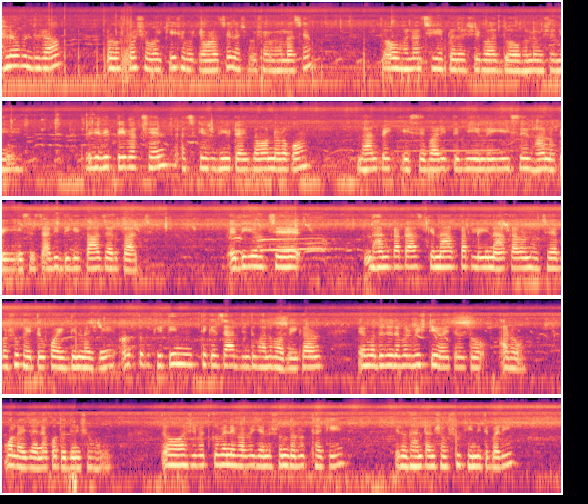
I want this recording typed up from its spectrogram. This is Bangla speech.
হ্যালো বন্ধুরা, নমস্কার সবাইকে। সবাই কেমন আছেন? আশা করি সবাই ভালো আছেন। তো ভালো আছি, আপনাদের আশীর্বাদ, দোয়া, ভালোবাসা নিয়ে। এই যে দেখতেই পাচ্ছেন, আজকের ভিউটা একদম অন্যরকম। ধান পেকে গেছে, বাড়িতে বিয়ে লেগে গেছে, ধানও পেকে গেছে, চারিদিকে কাজ আর কাজ। এদিকে হচ্ছে, ধান কাটা আজকে না কাটলেই না, কারণ হচ্ছে আবার শুকাইতেও কয়েকদিন লাগবে। অন্তপক্ষে তিন থেকে চার দিন তো ভালোভাবেই, কারণ এর মধ্যে যদি আবার বৃষ্টি হয়, তাহলে তো আরও বলাই যায় না কতদিন শুকাবে। তো আশীর্বাদ করবেন এভাবে যেন সুন্দর রোদ থাকে, যেন ধান টান সব শুকিয়ে নিতে পারি।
